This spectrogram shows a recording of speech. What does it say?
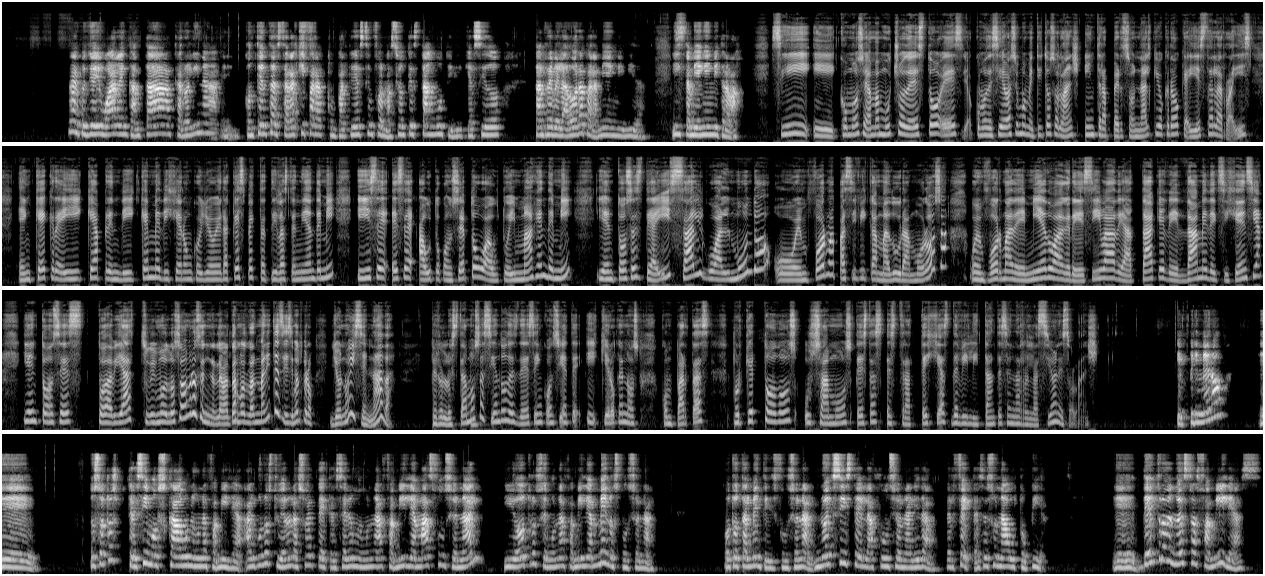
pues yo igual, encantada, Carolina, eh, contenta de estar aquí para compartir esta información que es tan útil y que ha sido tan reveladora para mí en mi vida y también en mi trabajo. Sí, y cómo se llama mucho de esto es, como decía hace un momentito Solange, intrapersonal, que yo creo que ahí está la raíz en qué creí, qué aprendí, qué me dijeron que yo era, qué expectativas tenían de mí y hice ese autoconcepto o autoimagen de mí y entonces de ahí salgo al mundo o en forma pacífica, madura, amorosa o en forma de miedo agresiva, de ataque, de dame, de exigencia y entonces todavía subimos los hombros, levantamos las manitas y decimos, pero yo no hice nada pero lo estamos haciendo desde ese inconsciente y quiero que nos compartas por qué todos usamos estas estrategias debilitantes en las relaciones, Solange. primero, eh, nosotros crecimos cada uno en una familia. Algunos tuvieron la suerte de crecer en una familia más funcional y otros en una familia menos funcional o totalmente disfuncional. No existe la funcionalidad perfecta, esa es una utopía. Eh, dentro de nuestras familias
